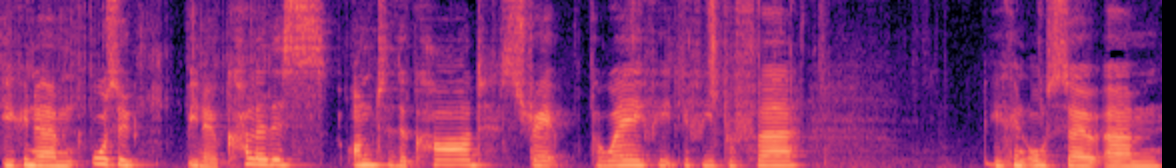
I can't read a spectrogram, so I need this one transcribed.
You can um, also you know, color this onto the card straight away if you, if you prefer. You can also, um,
